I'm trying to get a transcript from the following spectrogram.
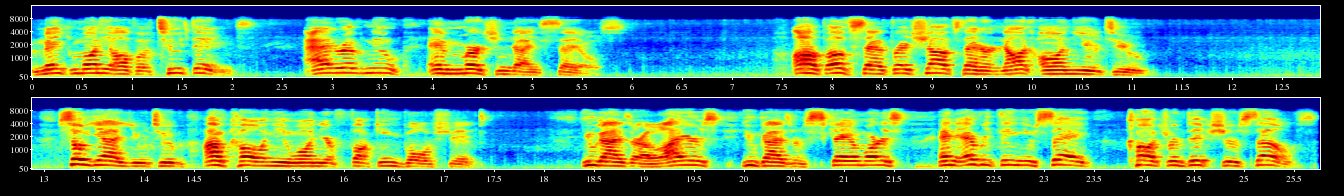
make money off of two things ad revenue and merchandise sales off of separate shops that are not on YouTube. So yeah, YouTube, I'm calling you on your fucking bullshit. You guys are liars, you guys are scam artists, and everything you say contradicts yourselves.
